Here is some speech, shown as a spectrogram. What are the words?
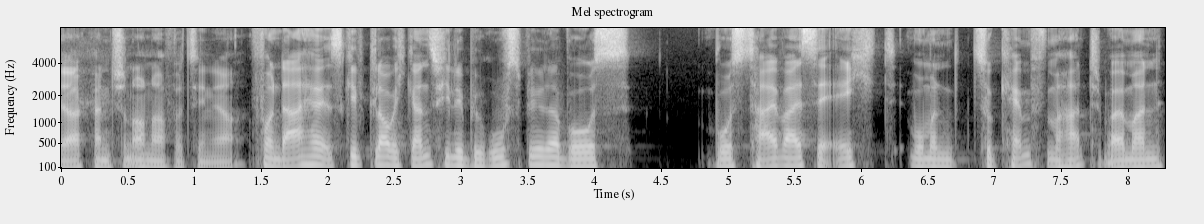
Ja, kann ich schon auch nachvollziehen, ja. Von daher, es gibt, glaube ich, ganz viele Berufsbilder, wo es, wo es teilweise echt, wo man zu kämpfen hat, weil man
